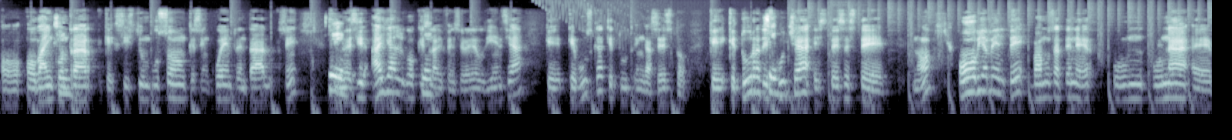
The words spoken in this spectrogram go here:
o, va a encontrar que existe un buzón que se encuentra en tal, ¿sí? Sino decir, hay algo que es la Defensoría de Audiencia que, busca que tú tengas esto, que, que tú radio escucha estés este, ¿no? Obviamente vamos a tener una eh,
